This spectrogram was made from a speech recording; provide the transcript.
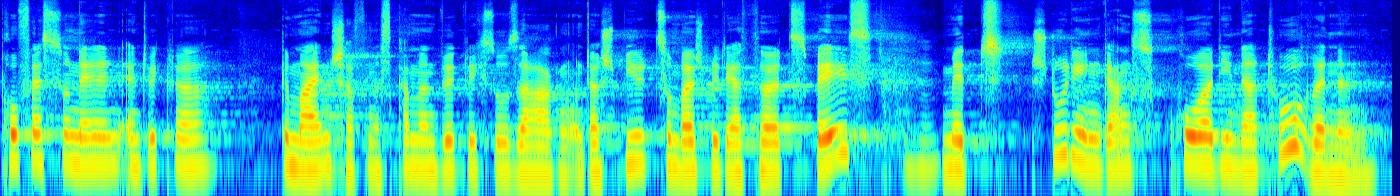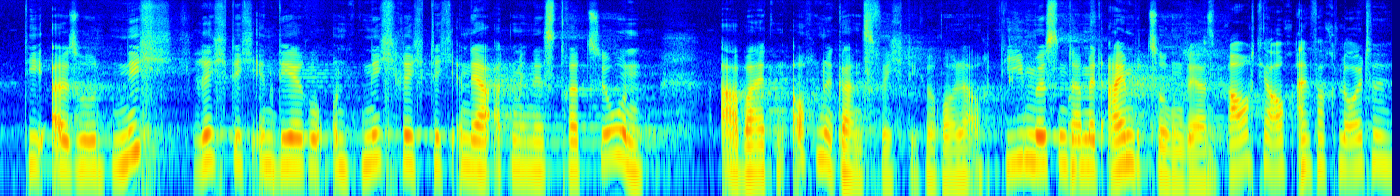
professionellen Entwickler Gemeinschaften, das kann man wirklich so sagen. Und da spielt zum Beispiel der Third Space mhm. mit Studiengangskoordinatorinnen, die also nicht richtig in Lehre und nicht richtig in der Administration arbeiten auch eine ganz wichtige Rolle. Auch die müssen damit einbezogen werden. Es braucht ja auch einfach Leute,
